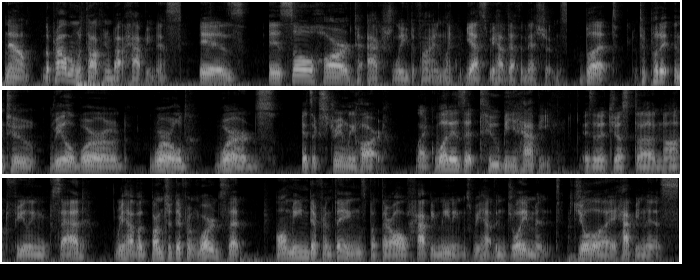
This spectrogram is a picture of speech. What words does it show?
Now, the problem with talking about happiness is is so hard to actually define. Like, yes, we have definitions, but to put it into real world world words, it's extremely hard. Like, what is it to be happy? Is it just uh, not feeling sad? We have a bunch of different words that all mean different things, but they're all happy meanings. We have enjoyment, joy, happiness,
